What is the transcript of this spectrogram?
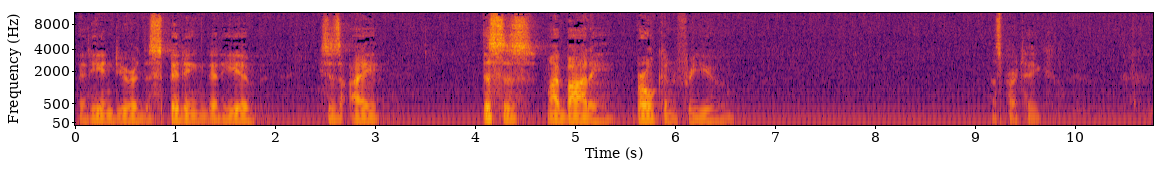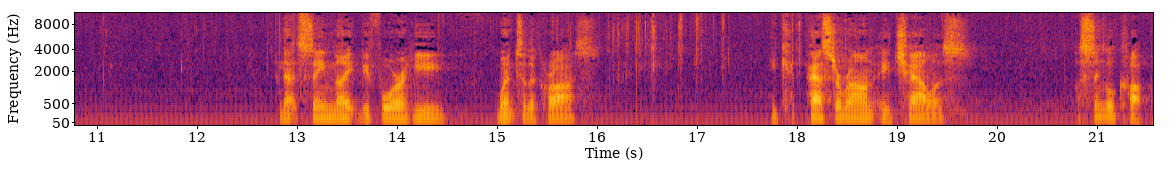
that he endured, the spitting that he. He says, I this is my body broken for you. Let's partake. And that same night before he went to the cross, he passed around a chalice, a single cup.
